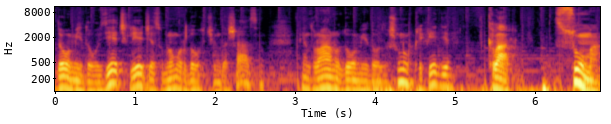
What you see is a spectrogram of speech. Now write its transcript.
2020, legea sub numărul 256 pentru anul 2021 prevede clar suma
